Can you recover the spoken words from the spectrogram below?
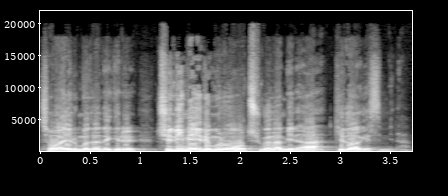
저와 여러분들 되기를 주님의 이름으로 축원합니다. 기도하겠습니다.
